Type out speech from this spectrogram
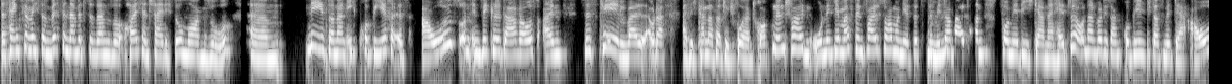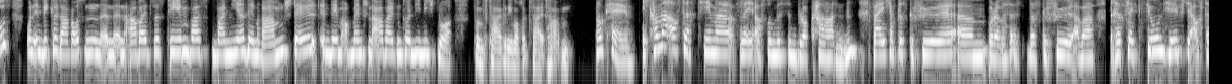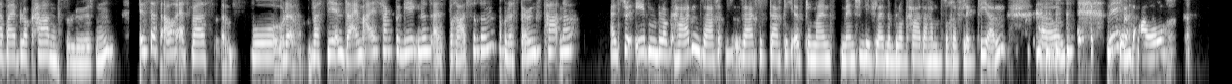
das hängt für mich so ein bisschen damit zusammen, so heute entscheide ich so, morgen so. Ähm, Nee, sondern ich probiere es aus und entwickle daraus ein System, weil, oder, also ich kann das natürlich vorher trocken entscheiden, ohne jemals den Fall zu haben. Und jetzt sitzt eine mhm. Mitarbeiterin vor mir, die ich gerne hätte. Und dann würde ich sagen, probiere ich das mit der aus und entwickle daraus ein, ein, ein Arbeitssystem, was bei mir den Rahmen stellt, in dem auch Menschen arbeiten können, die nicht nur fünf Tage die Woche Zeit haben. Okay, ich komme auf das Thema vielleicht auch so ein bisschen Blockaden, weil ich habe das Gefühl, ähm, oder was heißt das Gefühl, aber Reflexion hilft ja auch dabei, Blockaden zu lösen. Ist das auch etwas, wo oder was dir in deinem Alltag begegnet als Beraterin oder Sparringspartner? Als du eben Blockaden sag, sagtest, dachte ich erst, du meinst Menschen, die vielleicht eine Blockade haben, zu reflektieren. ähm, nee, ich auch.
